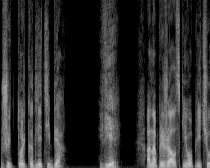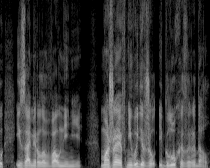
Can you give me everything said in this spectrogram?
Жить только для тебя. Верь!» Она прижалась к его плечу и замерла в волнении. Можаев не выдержал и глухо зарыдал.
